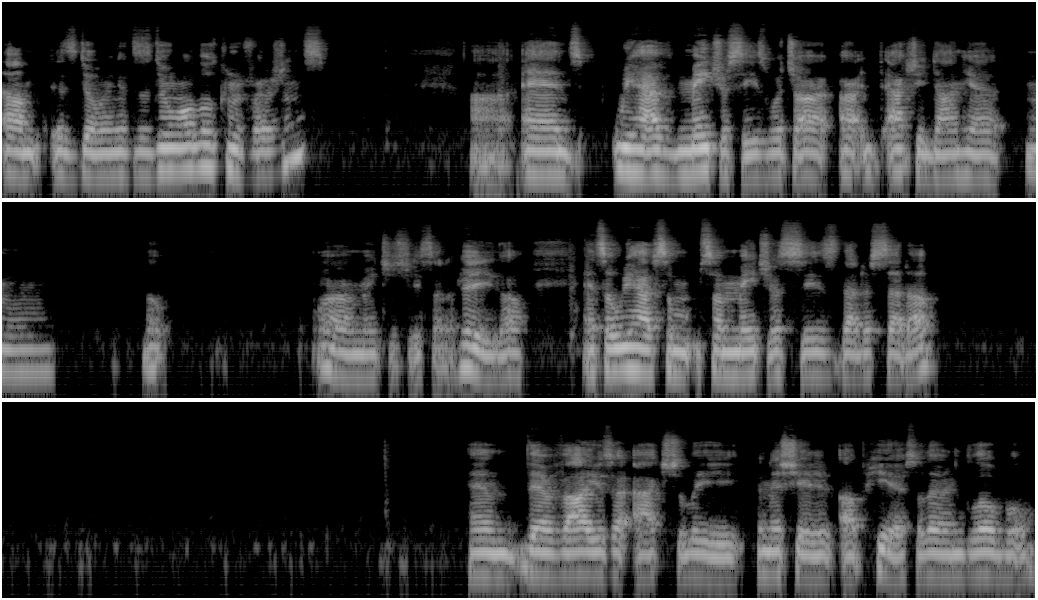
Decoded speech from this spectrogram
um, is doing. It's doing all those conversions. Uh, and we have matrices, which are, are actually down here. Mm, nope. Where are matrices set up? Here you go. And so we have some, some matrices that are set up. And their values are actually initiated up here. So they're in global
